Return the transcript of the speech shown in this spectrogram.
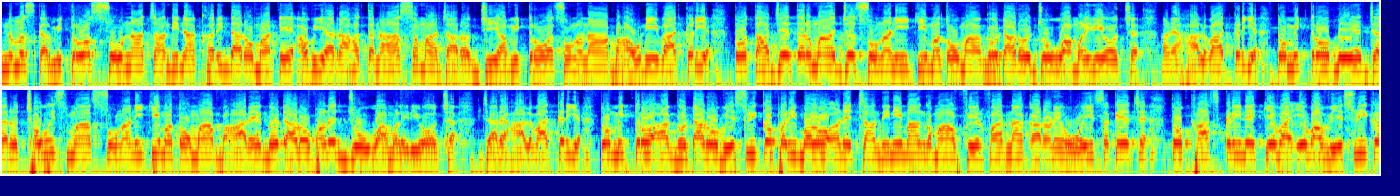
નમસ્કાર મિત્રો, સોના ચાંદીના ખરીદદારો માટે આવ્યા રાહતના સમાચાર. જી આ મિત્રો, સોનાના ભાવની વાત કરીએ તો તાજેતરમાં જ સોનાની કિંમતોમાં ઘટાડો જોવા મળી રહ્યો છે. અને હાલ વાત કરીએ તો મિત્રો, બે હજાર છવ્વીસમાં સોનાની કિંમતોમાં ભારે ઘટાડો પણ જોવા મળી રહ્યો છે. જ્યારે હાલ વાત કરીએ તો મિત્રો, આ ઘટાડો વૈશ્વિક પરિબળો અને ચાંદીની માંગમાં ફેરફારના કારણે હોઈ શકે છે. તો ખાસ કરીને કેવા એવા વૈશ્વિક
